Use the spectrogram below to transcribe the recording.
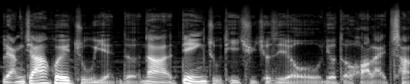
梁家辉主演的。那电影主题曲就是由刘德华来唱，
